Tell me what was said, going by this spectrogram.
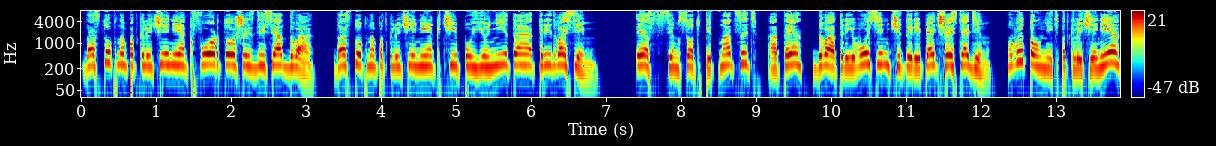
Доступно подключение к Форту 62. Доступно подключение к чипу Юнита 327. С-715 АТ-238-4561. Выполнить подключение.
